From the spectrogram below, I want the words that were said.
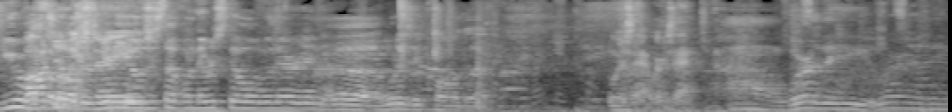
You were Buffalo watching other videos and stuff when they were still over there in uh, what is it called? Uh, Where's that? Where's that? oh, where are they? Where are they?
